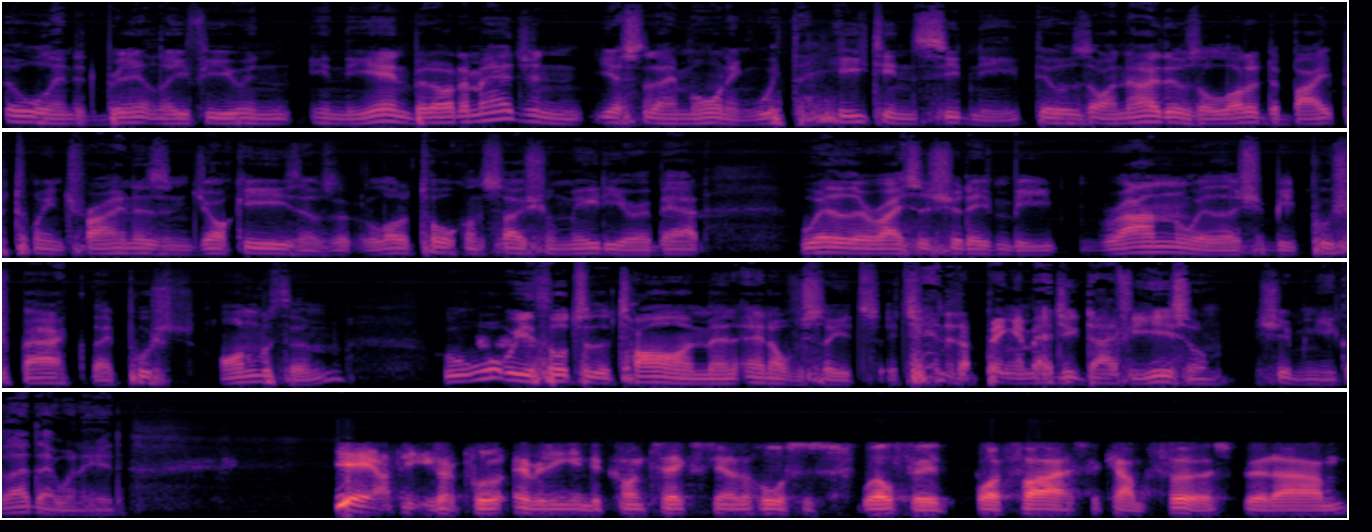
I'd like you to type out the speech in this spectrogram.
all ended brilliantly for you in, in the end, but I'd imagine yesterday morning with the heat in Sydney, there was I know there was a lot of debate between trainers and jockeys. There was a lot of talk on social media about whether the races should even be run, whether they should be pushed back. They pushed on with them. What were your thoughts at the time? And, and obviously, it's it's ended up being a magic day for you, so I'm assuming you're glad they went ahead. Yeah, I think you've got to put everything into context. You know, the horse's welfare by far has to come first, but um,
